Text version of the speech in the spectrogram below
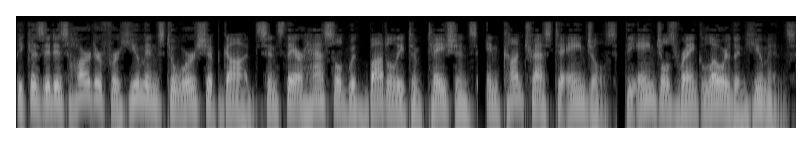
Because it is harder for humans to worship God since they are hassled with bodily temptations, in contrast to angels, the angels rank lower than humans.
